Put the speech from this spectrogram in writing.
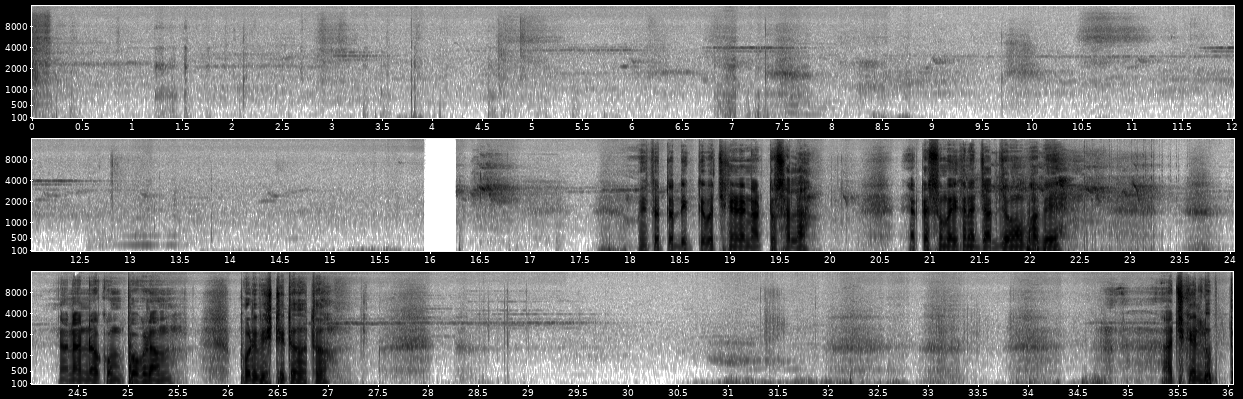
ভেতরটা দেখতে পাচ্ছেন, এটা নাট্যশালা। একটা সময় এখানে জাঁকজমকভাবে নানান রকম প্রোগ্রাম পরিবেষ্টিত হতো। আজকে লুপ্ত।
